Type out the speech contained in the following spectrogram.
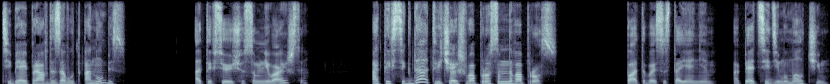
Тебя и правда зовут Анубис? А ты все еще сомневаешься? А ты всегда отвечаешь вопросом на вопрос. Патовое состояние. Опять сидим и молчим.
